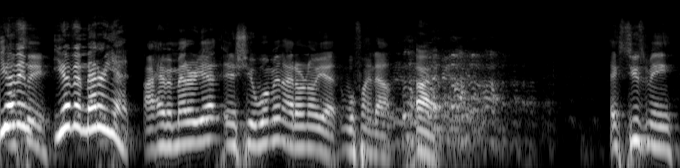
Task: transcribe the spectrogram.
You haven't. see. You haven't met her yet. I haven't met her yet. Is she a woman? I don't know yet. We'll find out. All right. Excuse me.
